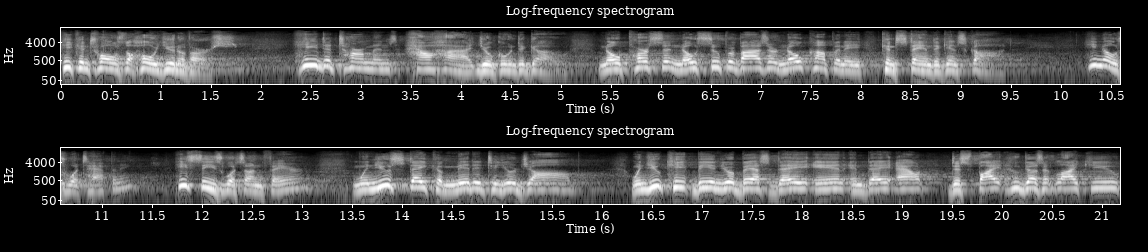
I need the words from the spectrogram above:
He controls the whole universe. He determines how high you're going to go. No person, no supervisor, no company can stand against God. He knows what's happening. He sees what's unfair. When you stay committed to your job, when you keep being your best day in and day out, despite who doesn't like you,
